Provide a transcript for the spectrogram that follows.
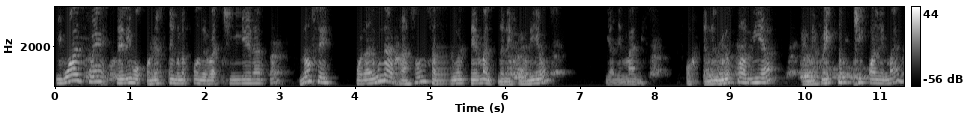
igual fue, te digo, con este grupo de bachillerato, no sé, por alguna razón salió el tema entre judíos y alemanes. Porque en el grupo había, en efecto, un chico alemán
